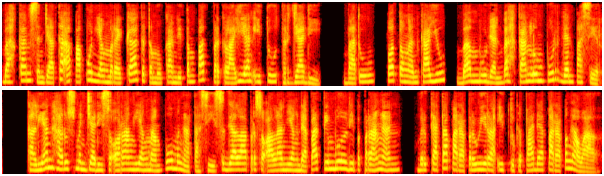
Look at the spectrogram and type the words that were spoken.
bahkan senjata apa pun yang mereka ketemukan di tempat perkelahian itu terjadi. Batu, potongan kayu, bambu dan bahkan lumpur dan pasir. Kalian harus menjadi seorang yang mampu mengatasi segala persoalan yang dapat timbul di peperangan, berkata para perwira itu kepada para pengawal.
